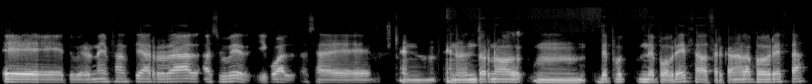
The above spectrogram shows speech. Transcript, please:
eh, tuvieron una infancia rural a su vez igual, o sea, eh, en, un entorno mm, de, pobreza o cercano a la pobreza.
